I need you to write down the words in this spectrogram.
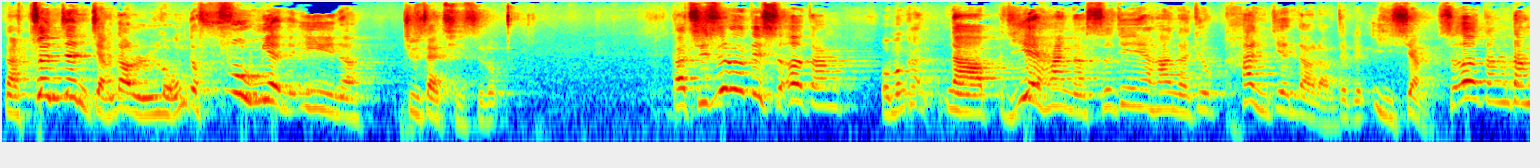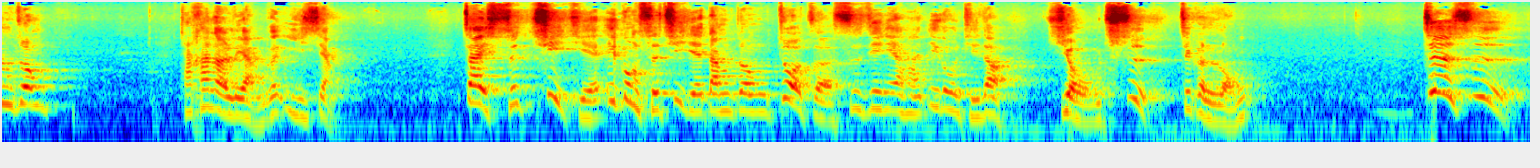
那真正讲到龙的负面的意义呢，就在启示录。那启示录第十二章。我们看那约翰呢，时间约翰呢，就看见到了这个意象。十二章当中，他看到两个意象，在十七节，一共十七节当中，作者时间约翰一共提到九次这个龙。这是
